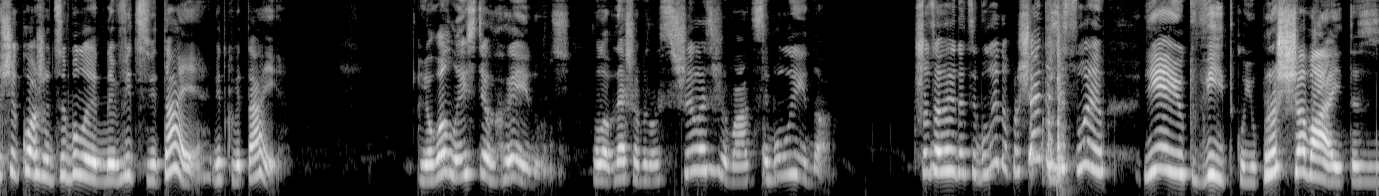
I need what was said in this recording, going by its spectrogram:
ще кожен цибулин відцвітає, відквітає, його листя гинуть. Головне, щоб лишилась жива цибулина. Якщо загине цибулина, прощайте зі своєю квіткою. Прощавайте з,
